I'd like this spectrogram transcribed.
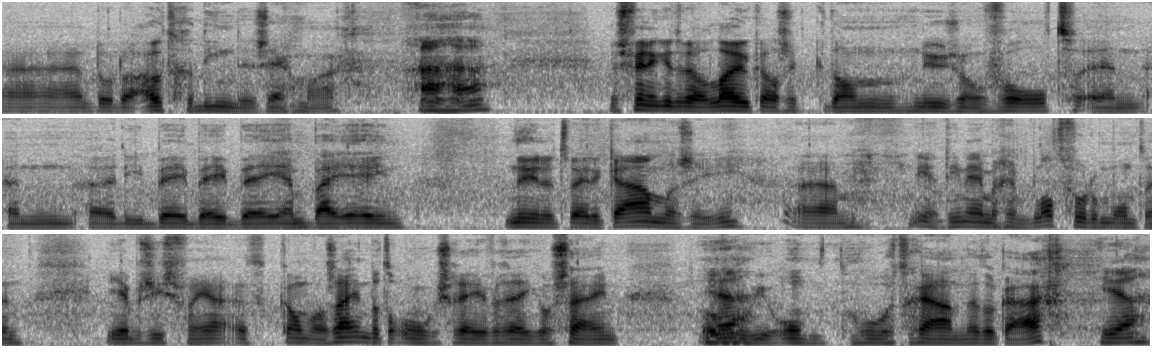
Eh, door de oudgedienden, zeg maar. Aha. Dus vind ik het wel leuk als ik dan nu zo'n Volt en, en eh, die BBB en bijeen nu in de Tweede Kamer zie. Ehm, ja, die nemen geen blad voor de mond en die hebben zoiets van ja, het kan wel zijn dat er ongeschreven regels zijn over Ja. hoe je om hoort te gaan met elkaar. Ja.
